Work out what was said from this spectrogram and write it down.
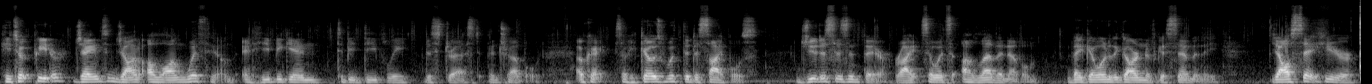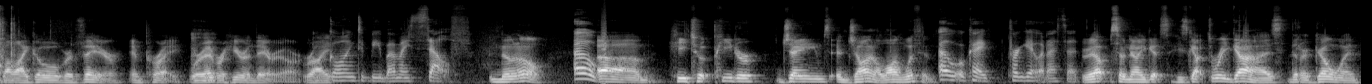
He took Peter, James, and John along with him, and he began to be deeply distressed and troubled. Okay, so he goes with the disciples. Judas isn't there, right? So it's 11 of them. They go into the Garden of Gethsemane. Y'all sit here while I go over there and pray, wherever here and there are, right? I'm Going to be by myself. No, no. Oh, Um, he took Peter, James, and John along with him. oh, okay. Forget what I said. Yep. So now he gets he's got three guys that are going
